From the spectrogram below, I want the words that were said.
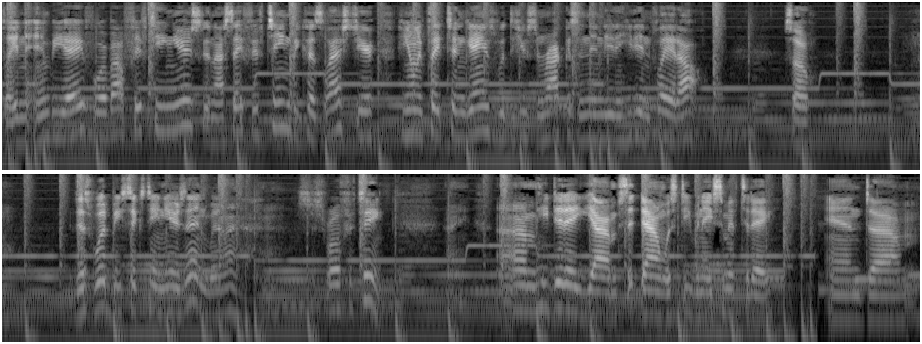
played in the NBA for about 15 years. And I say 15 because last year he only played 10 games with the Houston Rockets, and then he didn't play at all. So, this would be 16 years in, but uh, just roll 15. Um, he did a um, sit down with Stephen A. Smith today, and um,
